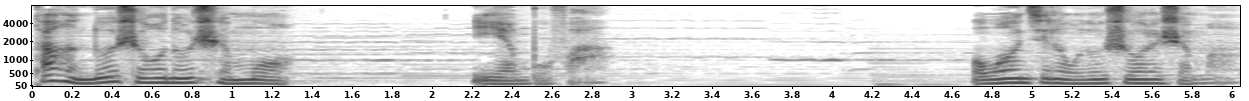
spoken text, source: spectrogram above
他很多时候都沉默，一言不发。我忘记了我都说了什么。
